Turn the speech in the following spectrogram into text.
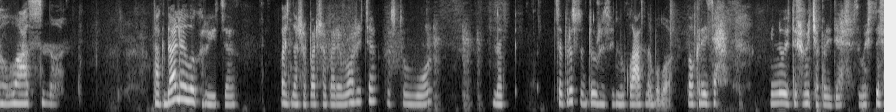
Класно. Так, далі локриця. Ось наша перша переможеця. Во. Це просто дуже сильно класно було. Локриця. Ну і ти швидше прийдеш, тому що ти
